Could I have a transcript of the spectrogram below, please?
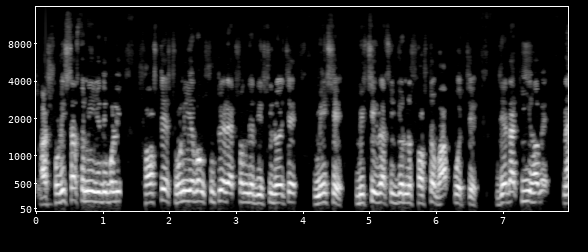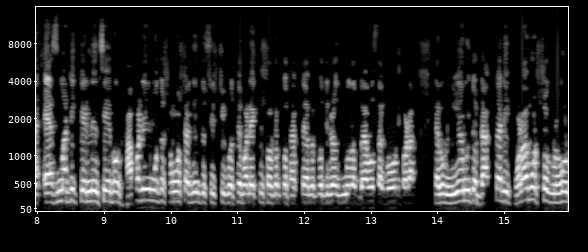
আর শরীর স্বাস্থ্য নিয়ে যদি বলি, ষষ্ঠে শনি এবং শুক্রের একসঙ্গে দৃষ্টি রয়েছে, মেষে বৃশ্চিক রাশির জন্য ষষ্ঠ ভাব করছে, যেটা কি হবে? না অ্যাজমাটিক টেন্ডেন্সি এবং হাঁপানির মতো সমস্যা কিন্তু সৃষ্টি করতে পারে, একটু সতর্ক থাকতে হবে, প্রতিরোধমূলক ব্যবস্থা গ্রহণ করা এবং নিয়মিত ডাক্তারি পরামর্শ গ্রহণ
